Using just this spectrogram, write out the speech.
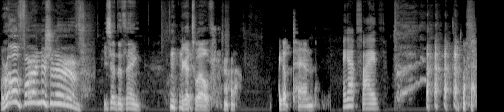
Roll for initiative! He said the thing. I got 12. I got 10. I got five.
